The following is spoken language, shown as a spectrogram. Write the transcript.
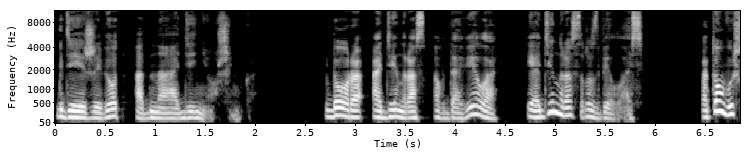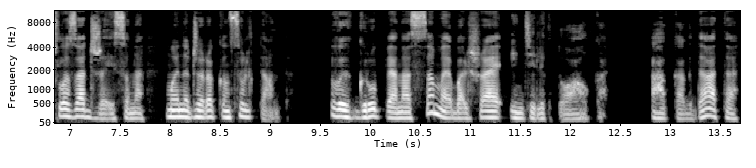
где и живет одна одинешенька. Дора один раз овдовела и один раз развелась. Потом вышла за Джейсона, менеджера-консультанта. В их группе она самая большая интеллектуалка. А когда-то,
